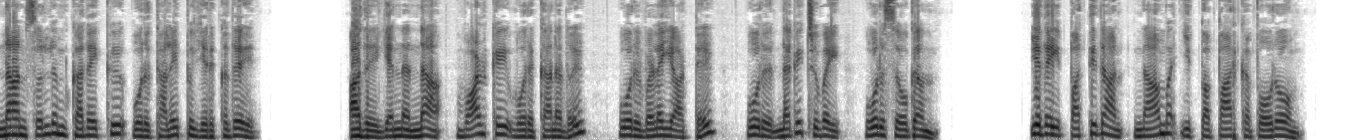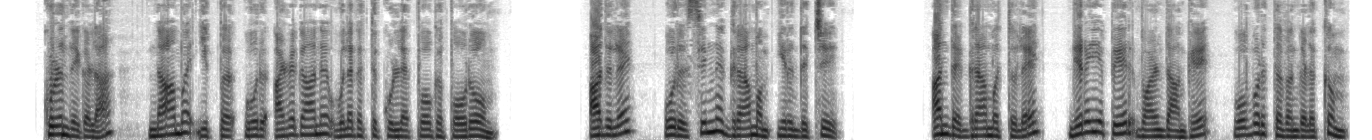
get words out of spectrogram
நான் சொல்லும் கதைக்கு ஒரு தலைப்பு இருக்குது. அது என்னன்னா வாழ்க்கை ஒரு கனவு ஒரு விளையாட்டு ஒரு நகைச்சுவை ஒரு சோகம். இதை பத்திதான் நாம இப்ப பார்க்க போறோம். குழந்தைகளா நாம இப்ப ஒரு அழகான உலகத்துக்குள்ள போக போறோம். அதுல ஒரு சின்ன கிராமம் இருந்துச்சு. அந்த கிராமத்துல நிறைய பேர் வாழ்ந்தாங்க. ஒவ்வொருத்தவங்களுக்கும்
